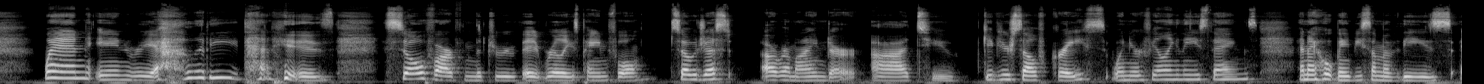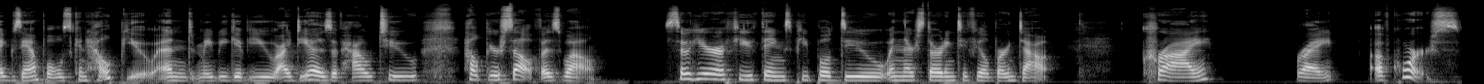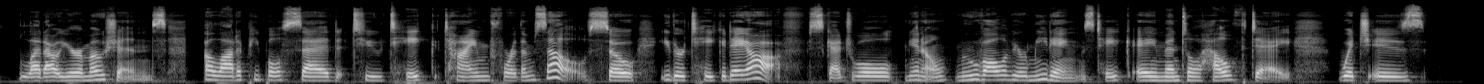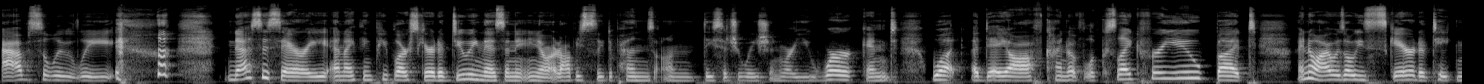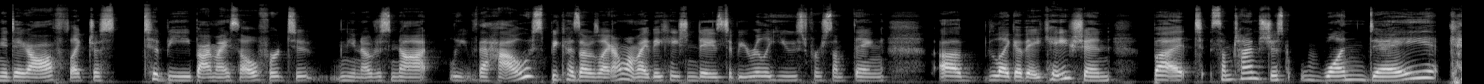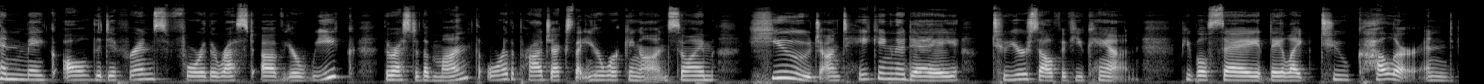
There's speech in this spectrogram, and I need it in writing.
when in reality, that is so far from the truth. It really is painful. So, just a reminder uh, to give yourself grace when you're feeling these things. And I hope maybe some of these examples can help you and maybe give you ideas of how to help yourself as well. So, here are a few things people do when they're starting to feel burnt out cry, right? Of course let out your emotions. A lot of people said to take time for themselves. So either take a day off, schedule, you know, move all of your meetings, take a mental health day, which is absolutely necessary and i think people are scared of doing this and you know it obviously depends on the situation where you work and what a day off kind of looks like for you but i know i was always scared of taking a day off like just to be by myself or to you know just not leave the house because i was like i want my vacation days to be really used for something uh, like a vacation but sometimes just one day can make all the difference for the rest of your week, the rest of the month, or the projects that you're working on. So I'm huge on taking the day to yourself if you can. People say they like to color and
